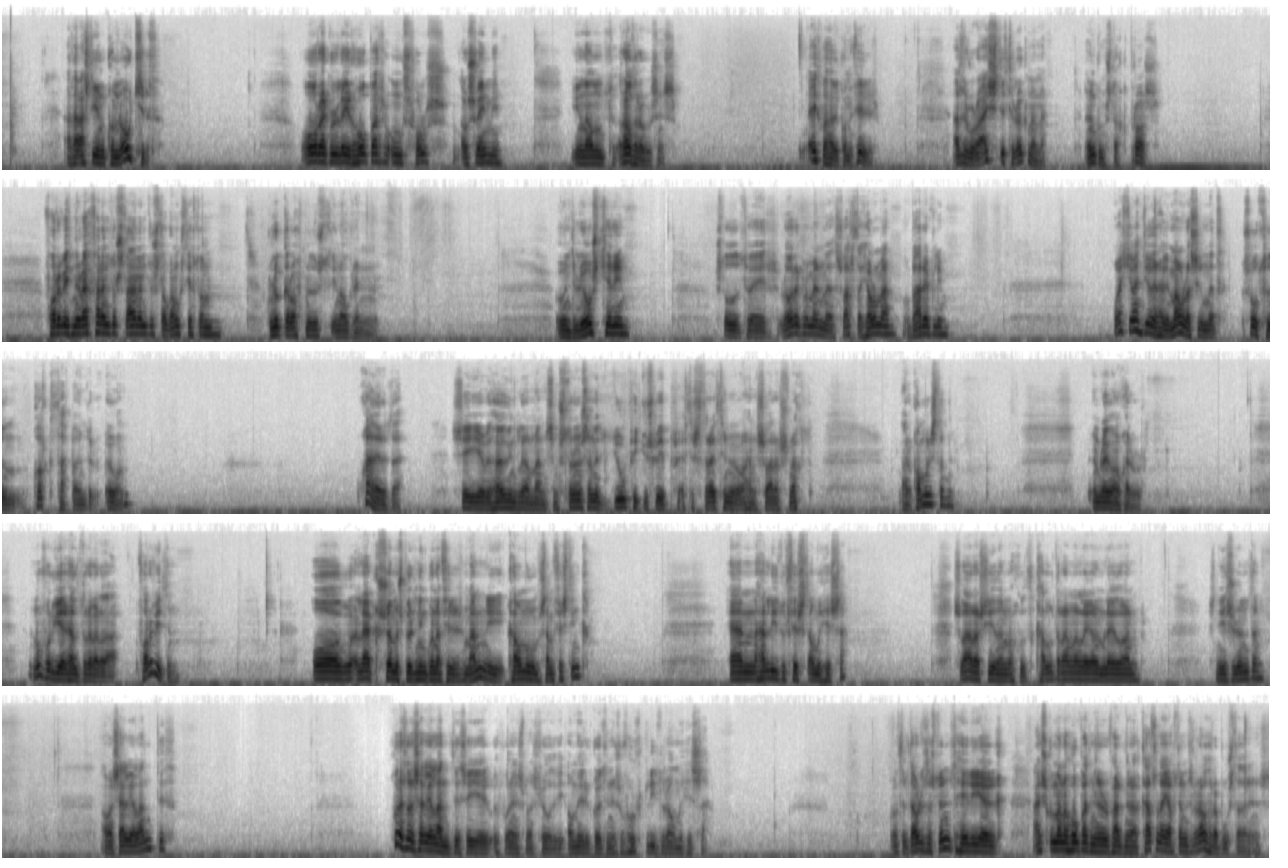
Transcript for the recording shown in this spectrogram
að það er allt í hennu komin ókýrð. Óreglulegir hópar ungs fólks á sveimi í nánd ráðrahúsins. Eitthvað hafi komið fyrir. Allir voru æsti til augnana, öngum stökk brós. Forvitnir vegfærendur staðnendust á gangstéttunum, gluggar opnuðust í nágrenninu. Og undir ljóskeri stóðu tveir lögreglumenn með svarta hjálma og barefli og ekki vendi þeir hafi málað sig með sótuðum korktappa undir augunum. Hvað er þetta? segi ég við höfðinglegan mann sem strönsar með djúpíkjusvip eftir strætinu og hann svarar snögt. Það eru kommunistannir. Um leiðu hann hverfur. Nú fór ég heldur að verða forvítin og legg sömu spurninguna fyrir mann í kámugum samfesting. En hann lítur fyrst á mig hissa svarar síðan nokkuð kaldrannalega um leið og hann snýr sér undan. Á að selja landið? Hvað ætlar að selja landið, segi ég upp úr eins maður hljóði á miðri göttinni svo fólk lítur á mig hissa. Og eftir dálítið stund heyri ég æskumannahóparnir eru farnir að kalla í áttunum til ráðharabústaðarins.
